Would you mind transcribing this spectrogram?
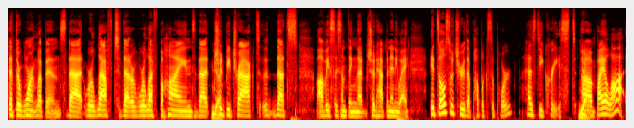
that there weren't weapons that were left, that are, were left behind, that Yeah. should be tracked. That's obviously something that should happen anyway. It's also true that public support has decreased Yeah. uh, by a lot,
